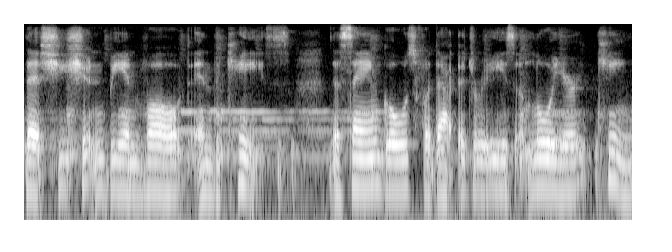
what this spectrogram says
that she shouldn't be involved in the case. The same goes for Dr. Dre's lawyer, King.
